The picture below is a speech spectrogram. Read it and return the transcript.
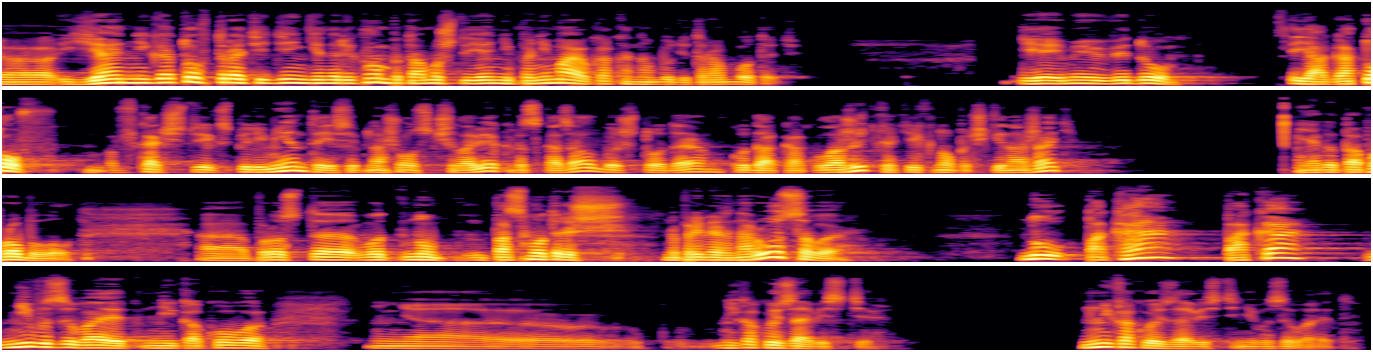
Э, я не готов тратить деньги на рекламу, потому что я не понимаю, как она будет работать. Я имею в виду, я готов в качестве эксперимента, если бы нашелся человек, рассказал бы, что, да, куда, как вложить, какие кнопочки нажать, я бы попробовал. А, просто вот, ну, посмотришь, например, на Росова, ну, пока, пока не вызывает никакого, э, никакой зависти. Никакой зависти не вызывает.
